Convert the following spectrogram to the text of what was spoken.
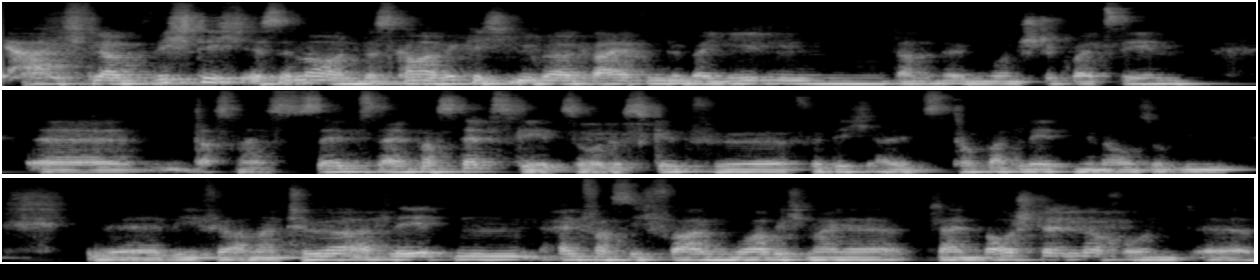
ja, ich glaube, wichtig ist immer, und das kann man wirklich übergreifend über jeden dann irgendwo ein Stück weit sehen, äh, dass man selbst einfach Steps geht. So, das gilt für, für dich als Top-Athleten genauso wie, äh, wie für Amateurathleten. Einfach sich fragen, wo habe ich meine kleinen Baustellen noch und äh,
